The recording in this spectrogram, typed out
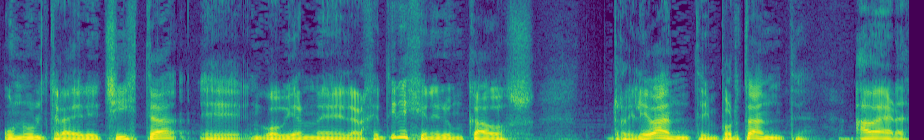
un ultraderechista eh, gobierne la Argentina y genere un caos relevante, importante. A ver,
